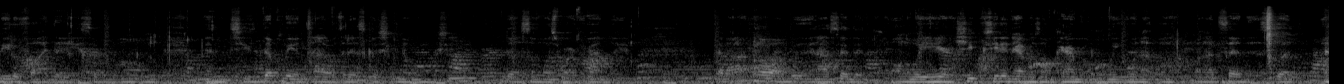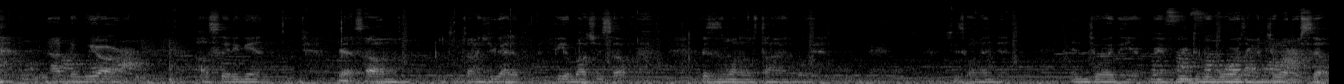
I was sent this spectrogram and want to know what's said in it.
Beautify Day. So, um, and she's definitely entitled to this because you know she does so much for our family. And I, know, I- and I said that on the way here, she she didn't have us on camera when we when I when I said this, but now that we are, I'll say it again. Yes, um, sometimes you gotta be about yourself. This is one of those times where she's gonna enjoy the reap the rewards of enjoying herself.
